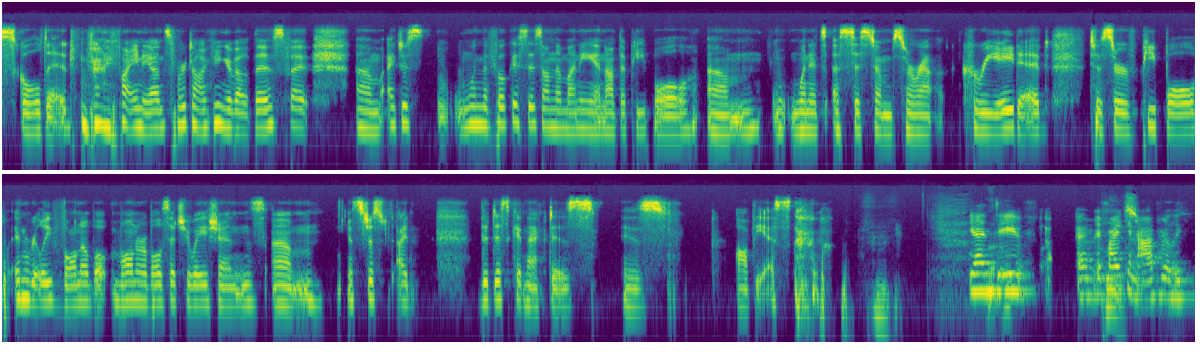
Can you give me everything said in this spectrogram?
scolded by finance for talking about this, but um, I just when the focus is on the money and not the people, um, when it's a system surround, created to serve people in really vulnerable vulnerable situations, um, it's just I the disconnect is is obvious. yeah, and Dave, um, if please. I can add really,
